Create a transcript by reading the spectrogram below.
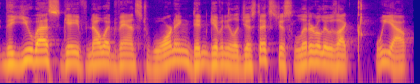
the U.S. gave no advanced warning, didn't give any logistics, just literally was like, we out.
